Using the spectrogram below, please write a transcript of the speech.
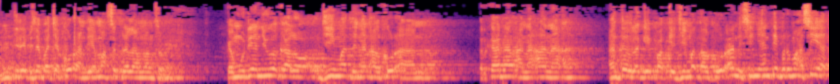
Ini tidak bisa baca Quran, dia masuk dalam langsung. Kemudian juga kalau jimat dengan Al-Quran, terkadang anak-anak, ente lagi pakai jimat Al-Quran, di sini ente bermaksiat.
